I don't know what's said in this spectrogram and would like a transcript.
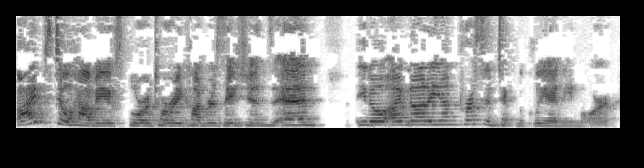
I'm still having exploratory conversations and you know, I'm not a young person technically anymore.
